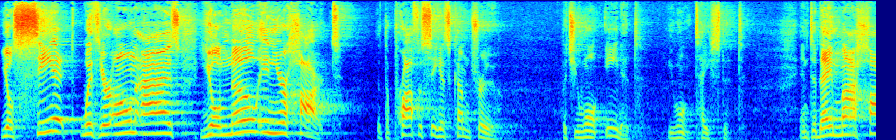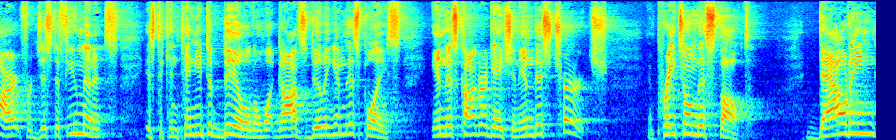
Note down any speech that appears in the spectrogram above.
You'll see it with your own eyes. You'll know in your heart that the prophecy has come true, but you won't eat it. You won't taste it. And today, my heart for just a few minutes is to continue to build on what God's doing in this place, in this congregation, in this church, and preach on this thought doubting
